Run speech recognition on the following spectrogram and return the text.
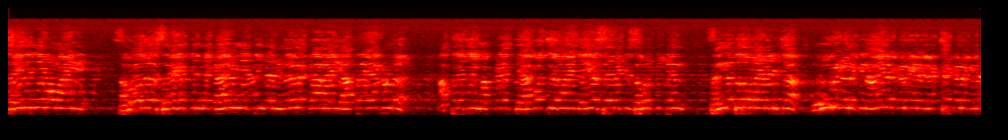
ചൈതന്യവുമായി സഹോദര സ്നേഹത്തിന്റെ കാരുണ്യത്തിന്റെ വിതരണക്കാരായി യാത്രയായിട്ടുണ്ട് അത്തരത്തിൽ മക്കളെ ത്യാഗോച്ചരമായി ദൈവസേവയ്ക്ക് സമർപ്പിക്കാൻ സന്നദ്ധത പ്രകടിപ്പിച്ച നൂറുകണക്കിന് ആയിരക്കണക്കിന് ലക്ഷക്കണക്കിന്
